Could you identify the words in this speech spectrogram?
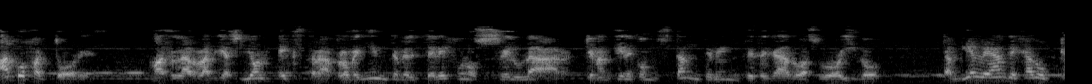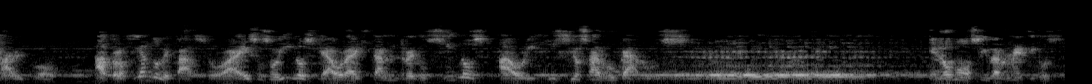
Ambos factores, más la radiación extra proveniente del teléfono celular que mantiene constantemente pegado a su oído, también le han dejado calvo, atrofiando de paso a esos oídos que ahora están reducidos a orificios arrugados. El Homo cibernéticos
